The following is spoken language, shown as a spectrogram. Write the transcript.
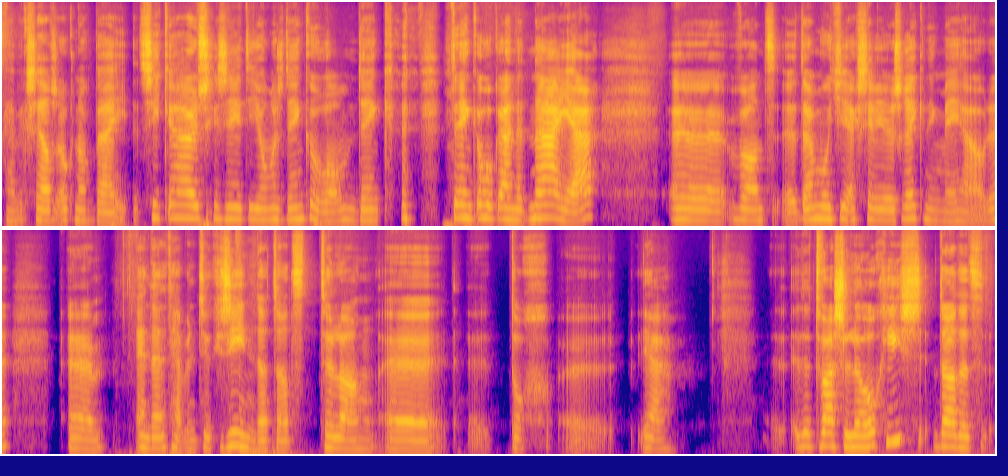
Heb ik zelfs ook nog bij het ziekenhuis gezeten. Jongens, denk erom. Denk, denk ook aan het najaar. Eh, want eh, daar moet je echt serieus rekening mee houden. Ehm, en dat hebben we natuurlijk gezien, dat dat te lang eh, toch, ja, het was logisch dat het,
